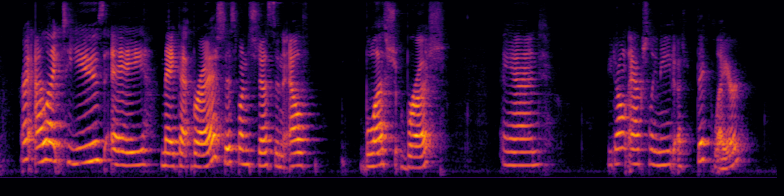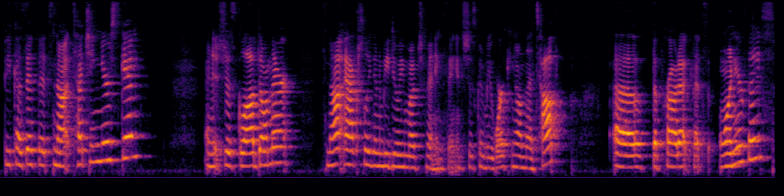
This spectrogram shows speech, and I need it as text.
all right, I like to use a makeup brush. This one's just an e.l.f. blush brush. And you don't actually need a thick layer because if it's not touching your skin and it's just globbed on there, it's not actually going to be doing much of anything. It's just going to be working on the top of the product that's on your face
